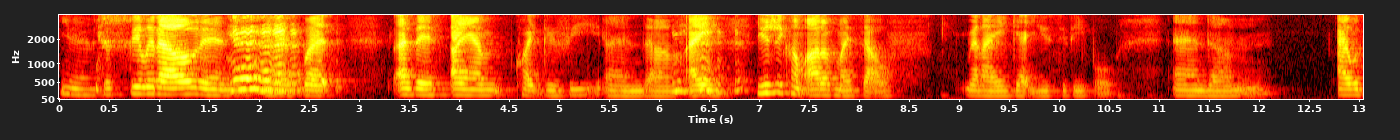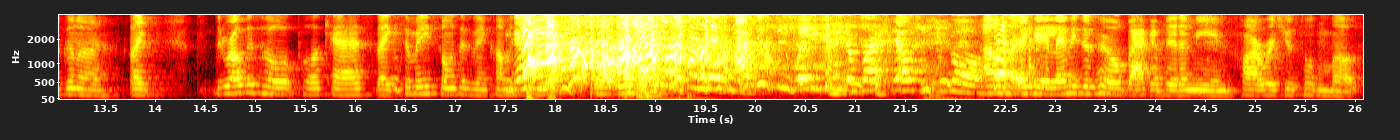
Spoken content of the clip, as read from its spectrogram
you know, just feel it out, and you know, but as they, I am quite goofy, and um, I usually come out of myself when I get used to people, and um, I was gonna like throughout this whole podcast, like so many songs have been coming. I've just been listen. I've just been waiting for you to burst out into song. I was like, okay, let me just hold back a bit. I mean, part where she was talking about,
